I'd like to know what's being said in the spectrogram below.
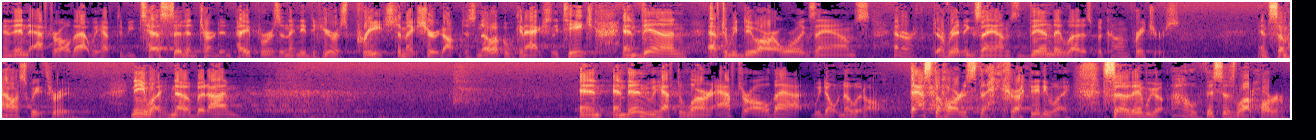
and then after all that, we have to be tested and turned in papers, and they need to hear us preach to make sure we don't just know it, but we can actually teach. And then after we do our oral exams and our, our written exams, then they let us become preachers. And somehow I squeaked through. Anyway, no, but I'm. And, and then we have to learn after all that, we don't know it all. That's the hardest thing, right? Anyway, so then we go, oh, this is a lot harder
